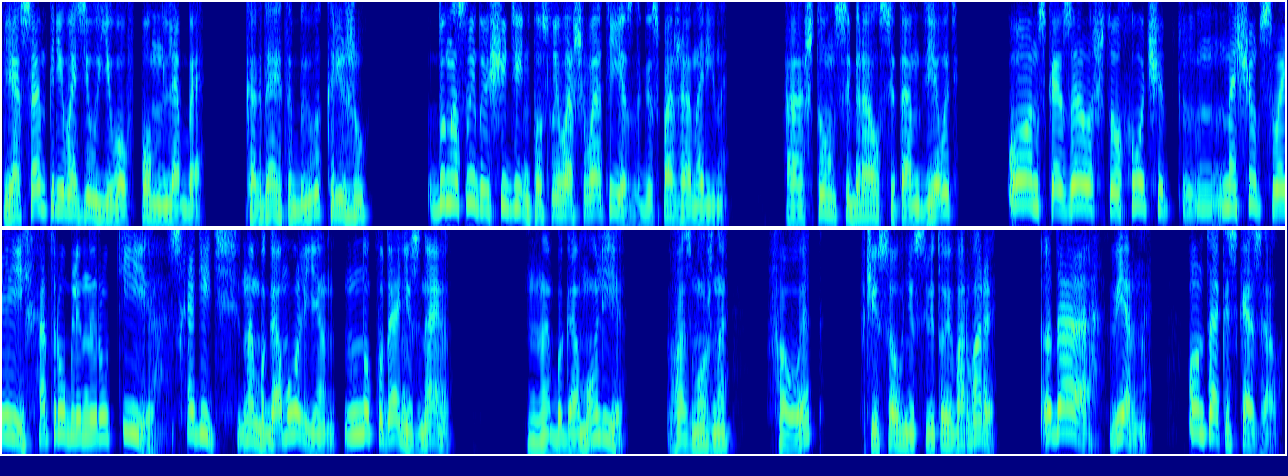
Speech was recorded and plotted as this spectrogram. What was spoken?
Я сам перевозил его в Пон-Ля-Бе». «Когда это было, корежу?» «Да на следующий день после вашего отъезда, госпожа Нарина». «А что он собирался там делать?» Он сказал, что хочет насчет своей отрубленной руки сходить на богомолье, но куда не знаю. На богомолье? Возможно, Фауэт? В часовню Святой Варвары? Да, верно. Он так и сказал.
